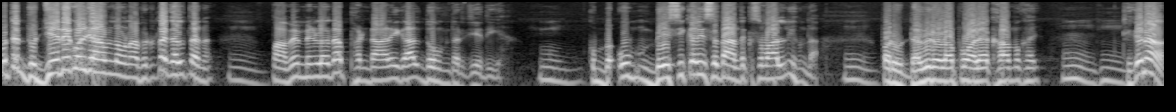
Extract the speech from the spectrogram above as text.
ਉਹ ਤੇ ਦੂਜੇ ਦੇ ਕੋਲ ਜਾਮ ਲਾਉਣਾ ਫਿਰ ਉਹ ਤਾਂ ਗਲਤ ਹੈ ਨਾ। ਭਾਵੇਂ ਮੈਨੂੰ ਲੱਗਦਾ ਫੰਡਾਂ ਵਾਲੀ ਗੱਲ ਦੋਮ ਦਰਜੇ ਦੀ ਹੈ ਹੂੰ। ਉਹ ਬੇਸਿਕਲੀ ਸਿਧਾਂਤਕ ਸਵਾਲ ਨਹੀਂ ਹੁੰਦਾ। ਪਰ ਉਹਦਾ ਵੀ ਰੌਲਾ ਪਵਾ ਲਿਆ ਖਾ ਮਖਾਈ ਠੀਕ ਹੈ ਨਾ?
